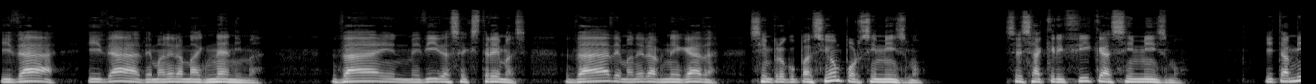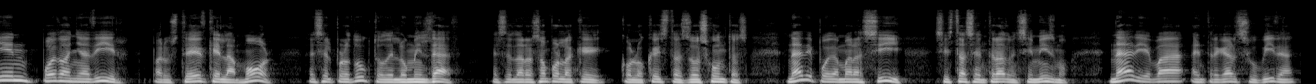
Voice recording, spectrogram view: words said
y da y da de manera magnánima, da en medidas extremas, da de manera abnegada, sin preocupación por sí mismo. Se sacrifica a sí mismo. Y también puedo añadir para usted que el amor es el producto de la humildad. Esa es la razón por la que coloqué estas dos juntas. Nadie puede amar así si está centrado en sí mismo. Nadie va a entregar su vida.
